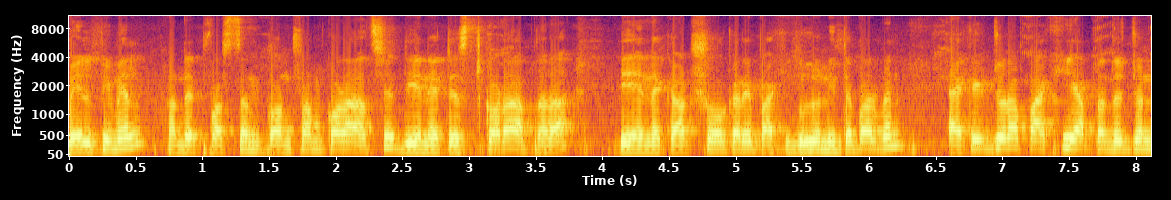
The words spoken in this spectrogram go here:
Male female hundred percent confirm করা আছে ডিএনএ টেস্ট করা, আপনারা ডিএনএ কার্ড সহকারে পাখিগুলো নিতে পারবেন। এক এক জোড়া পাখি আপনাদের জন্য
